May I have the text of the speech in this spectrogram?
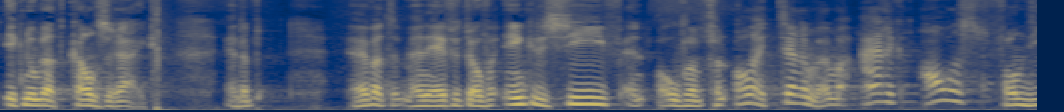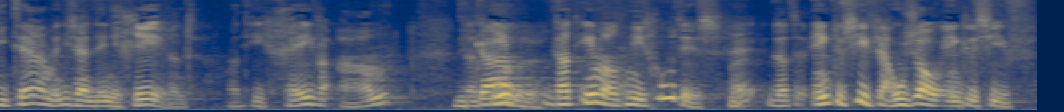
ik noem dat kansrijk. En dat, hè, wat, men heeft het over inclusief en over van allerlei termen, maar eigenlijk alles van die termen die zijn denigrerend. Want die geven aan Die dat, i- dat iemand niet goed is. Hè? Dat, inclusief, ja, hoezo inclusief?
